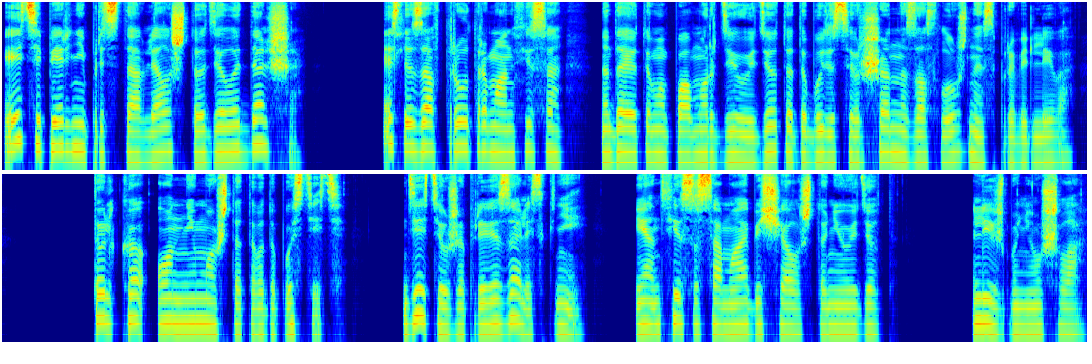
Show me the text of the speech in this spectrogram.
и теперь не представлял, что делать дальше. Если завтра утром Анфиса надает ему по морде и уйдет, это будет совершенно заслуженно и справедливо. Только он не может этого допустить. Дети уже привязались к ней, и Анфиса сама обещала, что не уйдет. Лишь бы не ушла.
